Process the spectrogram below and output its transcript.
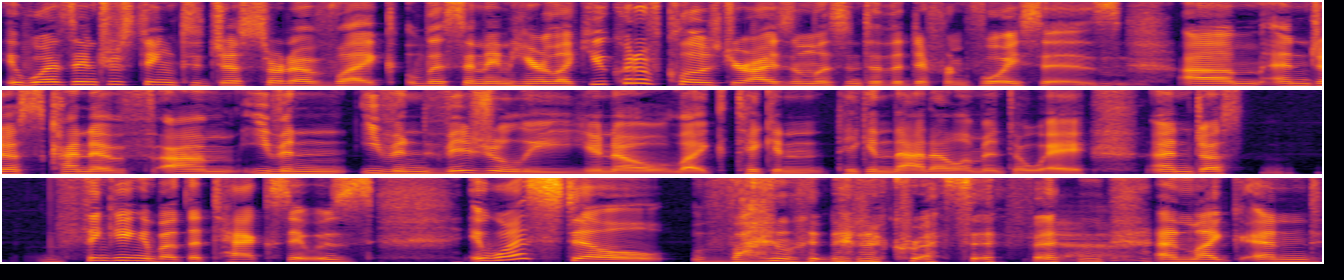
it was interesting to just sort of like listen and hear. Like you could have closed your eyes and listened to the different voices, um, and just kind of um, even even visually, you know, like taking taking that element away and just thinking about the text it was it was still violent and aggressive and and like and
